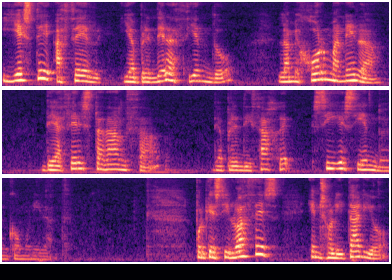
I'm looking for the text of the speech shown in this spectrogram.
Y este hacer y aprender haciendo la mejor manera de hacer esta danza de aprendizaje sigue siendo en comunidad. Porque si lo haces en solitario,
